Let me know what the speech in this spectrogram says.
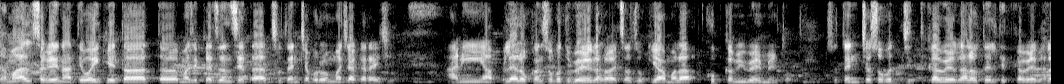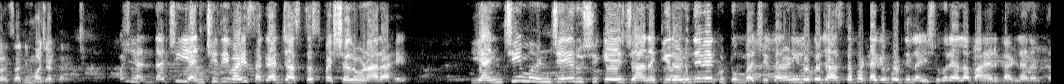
धमाल सगळे नातेवाईक येतात माझे कझन्स येतात सो त्यांच्याबरोबर मजा करायची. आणि आपल्या लोकांसोबत वेळ घालवायचा जो की आम्हाला खूप कमी वेळ मिळतो. सो त्यांच्यासोबत जितका वेळ घालवता येईल तितका वेळ घालवायचा आणि मजा करायची. पण यंदाची यांची दिवाळी सगळ्यात जास्त स्पेशल होणार आहे. यांची म्हणजे ऋषिकेश जानकी रणदिवे कुटुंबाची कारण ही लोक जास्त फटाके फोडतील ऐश्वर्याला बाहेर काढल्यानंतर.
